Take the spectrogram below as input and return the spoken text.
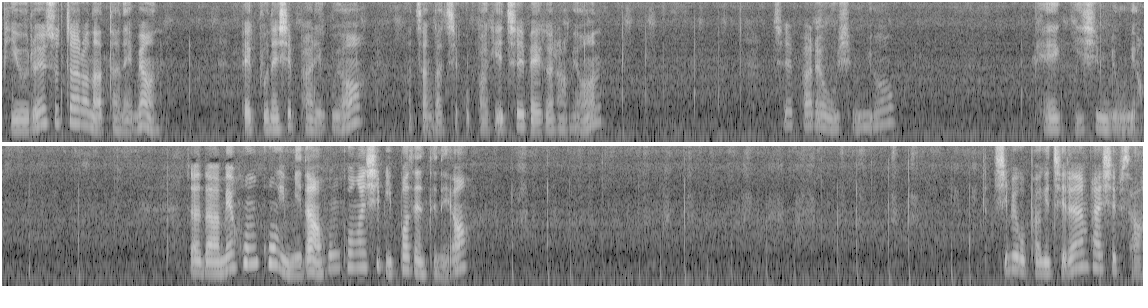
비율을 숫자로 나타내면 100분의 18이고요. 마찬가지 곱하기 700을 하면 7, 8에 56 126명 자, 그다음에 홍콩입니다. 홍콩은 12%네요. 12 곱하기 7은 84.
